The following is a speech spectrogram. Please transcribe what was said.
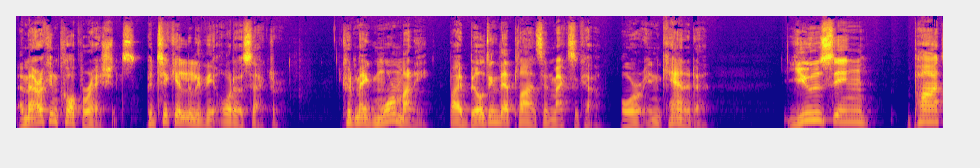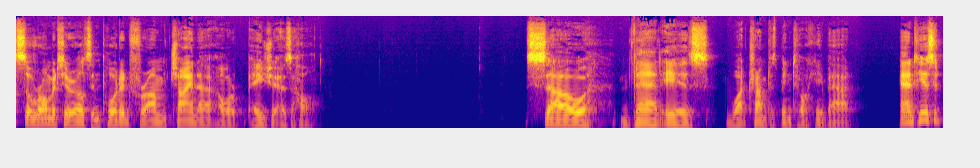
American corporations, particularly the auto sector, could make more money by building their plants in Mexico or in Canada using parts or raw materials imported from China or Asia as a whole. So that is what Trump has been talking about. And here's a,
